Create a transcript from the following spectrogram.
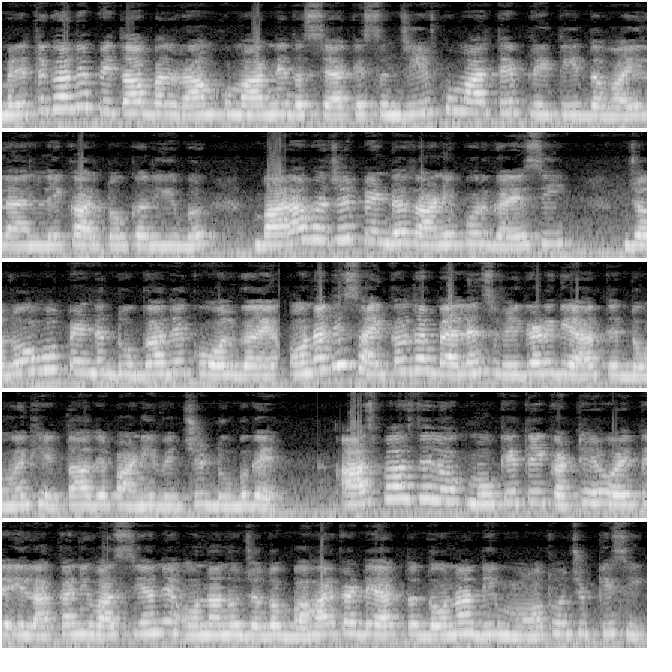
ਮ੍ਰਿਤਕਾਂ ਦੇ ਪਿਤਾ ਬਲਰਾਮ ਕੁਮਾਰ ਨੇ ਦੱਸਿਆ ਕਿ ਸੰਜੀਵ ਕੁਮਾਰ ਤੇ ਪ੍ਰੀਤੀ ਦਵਾਈ ਲੈਣ ਲਈ ਘਰ ਤੋਂ ਕਰੀਬ 12 ਵਜੇ ਪਿੰਡ ਰਾਣੀਪੁਰ ਗਏ ਸੀ। ਜਦੋਂ ਉਹ ਪਿੰਡ ਦੁੱਗਾ ਦੇ ਕੋਲ ਗਏ, ਉਹਨਾਂ ਦੀ ਸਾਈਕਲ ਦਾ ਬੈਲੈਂਸ ਵਿਗੜ ਗਿਆ ਤੇ ਦੋਵੇਂ ਖੇਤਾਂ ਦੇ ਪਾਣੀ ਵਿੱਚ ਡੁੱਬ ਗਏ। ਆਸ-ਪਾਸ ਦੇ ਲੋਕ ਮੌਕੇ ਤੇ ਇਕੱਠੇ ਹੋਏ ਤੇ ਇਲਾਕਾ ਨਿਵਾਸੀਆਂ ਨੇ ਉਹਨਾਂ ਨੂੰ ਜਦੋਂ ਬਾਹਰ ਕੱਢਿਆ ਤਾਂ ਦੋਨਾਂ ਦੀ ਮੌਤ ਹੋ ਚੁੱਕੀ ਸੀ।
